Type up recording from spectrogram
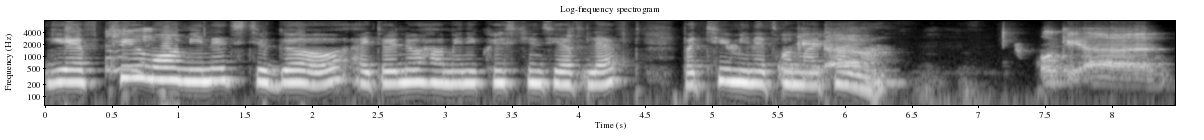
you have two more minutes to go. I don't know how many questions you have left, but two minutes on my Okay, timer. um, okay. Uh,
